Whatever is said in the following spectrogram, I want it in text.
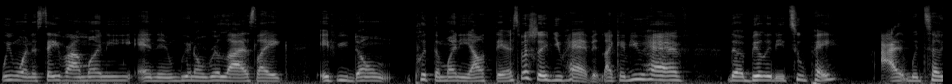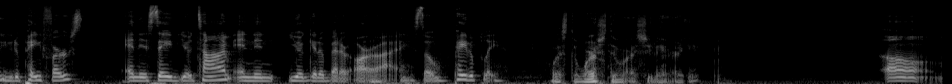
we want to save our money, and then we don't realize like if you don't put the money out there, especially if you have it. Like if you have the ability to pay, I would tell you to pay first, and then save your time, and then you'll get a better ROI. So pay to play. What's the worst advice you didn't get? Um,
